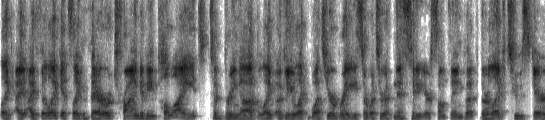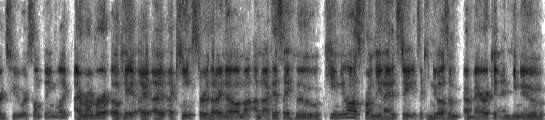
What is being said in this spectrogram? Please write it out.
like I, I feel like it's it's like they're trying to be polite to bring up like okay like what's your race or what's your ethnicity or something but they're like too scared to or something. Like i remember okay a, a, a kinkster that i know i'm not i'm not gonna say who he knew i was from the united states. Like he knew i was american. He knew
